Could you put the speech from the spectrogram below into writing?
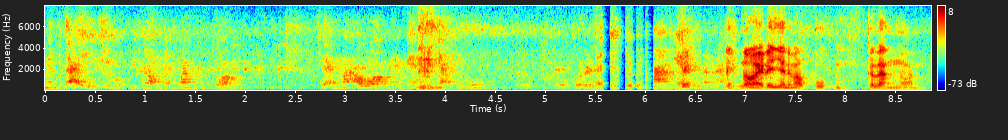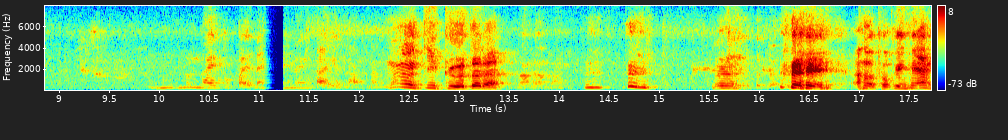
แม่นตายอีหลีบ่พี่น้องแม่งวันคือตัวแซงมาเอาอะแม่แม่อยากสิอุ้มไอ้ที่พาแม่เล็กมันนะเล็กหน่อยได้ยินมาปลุกกำลังนอนมันไล่เข้าไปในในไตเนาะน้ำเอ้ยกี่คือตัวน่ะบ้าบ้าบ้าเออเฮ้ยเอาทกแห้ง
